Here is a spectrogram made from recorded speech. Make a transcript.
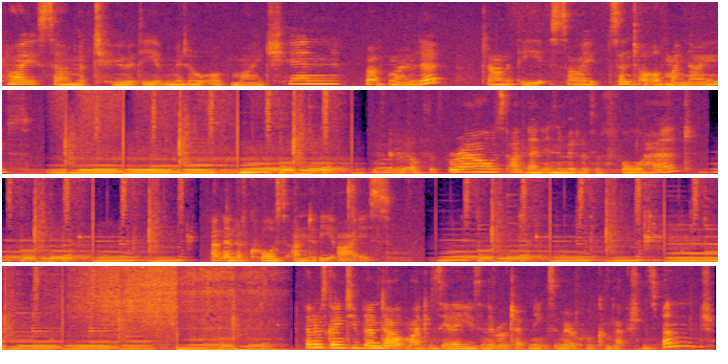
apply some to the middle of my chin, above my lip, down at the side centre of my nose. In the middle of the brows and then in the middle of the forehead. And then of course under the eyes. Was going to blend out my concealer using the Real Techniques Miracle Complexion Sponge.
